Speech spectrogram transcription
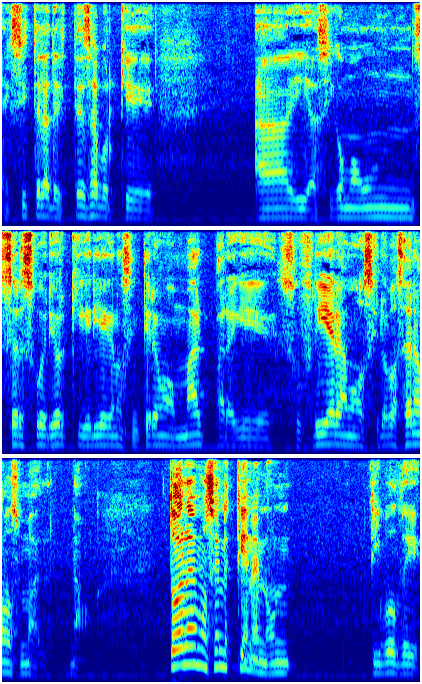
existe la tristeza porque hay así como un ser superior que quería que nos sintiéramos mal para que sufriéramos y lo pasáramos mal. No. Todas las emociones tienen un tipo de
